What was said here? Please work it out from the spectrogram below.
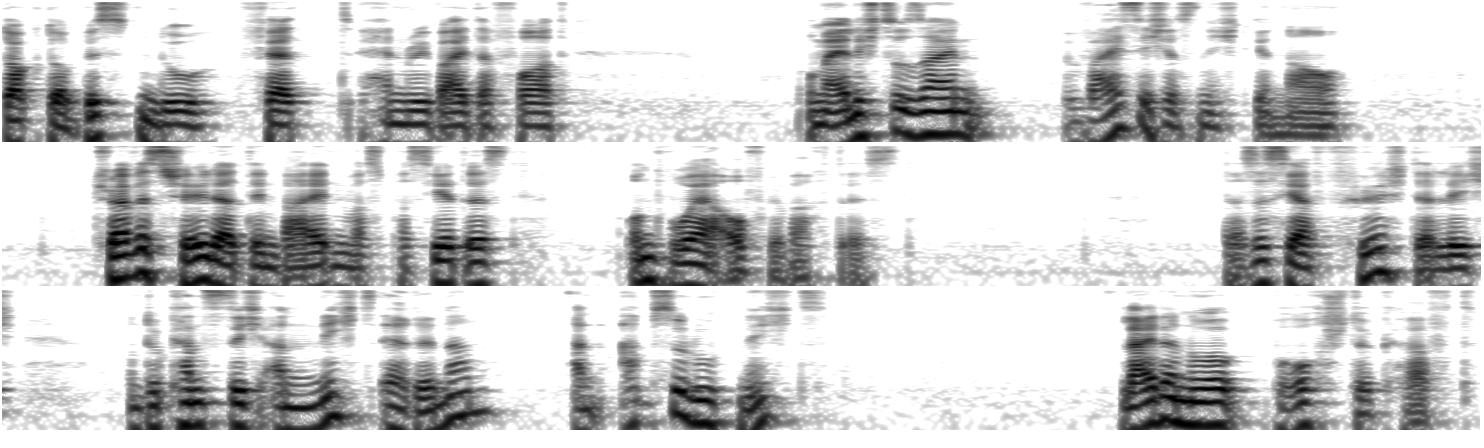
Doktor bist denn du? fährt Henry weiter fort. Um ehrlich zu sein, weiß ich es nicht genau. Travis schildert den beiden, was passiert ist und wo er aufgewacht ist. Das ist ja fürchterlich, und du kannst dich an nichts erinnern? An absolut nichts? Leider nur bruchstückhaft.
